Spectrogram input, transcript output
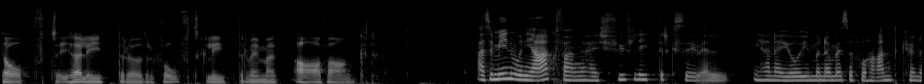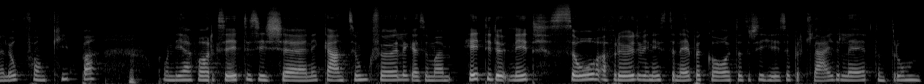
Topf 10 Liter oder 50 Liter, wenn man anfängt? Also mein, als ich angefangen habe, war 5 Liter, weil ich habe ja immer noch so von Hand können lupfen und kippen. Und ich habe vorher gesehen, das ist äh, nicht ganz ungefährlich. Also man hätte dort nicht so eine Freude, wenn es daneben geht oder sich es über Kleider leert. Und darum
